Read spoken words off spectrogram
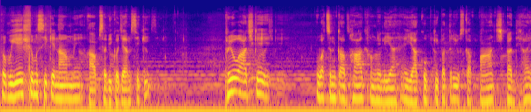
प्रभु यीशु मसीह के नाम में आप सभी को जय मसीह की। प्रियो, आज के वचन का भाग हमने लिया है याकूब की पत्री, उसका पाँच अध्याय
